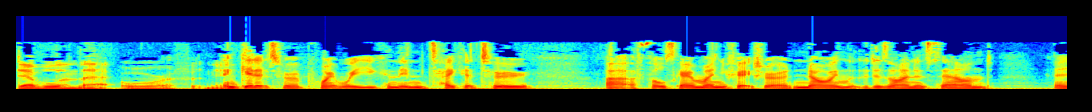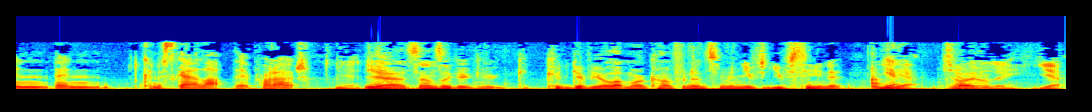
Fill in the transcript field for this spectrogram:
dabble in that or if it needs and get it to a point where you can then take it to uh, a full scale manufacturer, knowing that the design is sound, and and kind of scale up that product. yeah, Yeah, it sounds like it could, could give you a lot more confidence. I mean, you've you've seen it. yeah, Yeah. totally yeah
